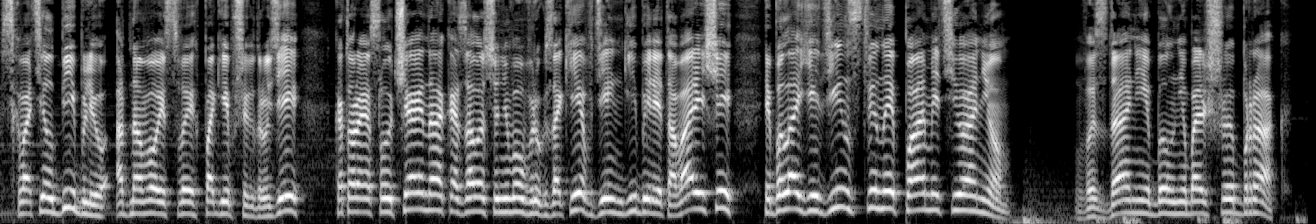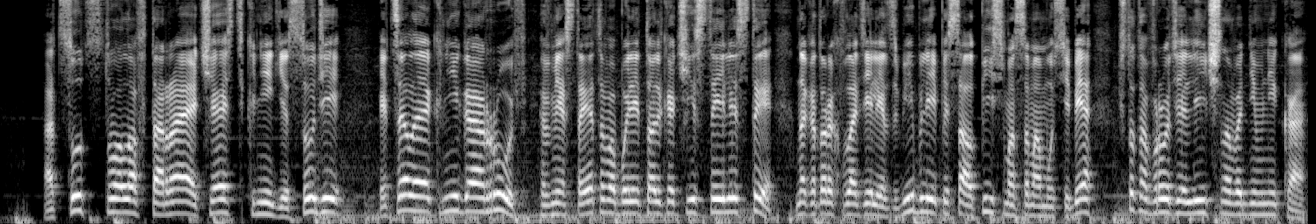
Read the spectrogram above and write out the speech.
схватил Библию одного из своих погибших друзей – которая случайно оказалась у него в рюкзаке в день гибели товарищей и была единственной памятью о нем. В издании был небольшой брак. Отсутствовала вторая часть книги судей и целая книга «Руфь». Вместо этого были только чистые листы, на которых владелец Библии писал письма самому себе, что-то вроде личного дневника.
